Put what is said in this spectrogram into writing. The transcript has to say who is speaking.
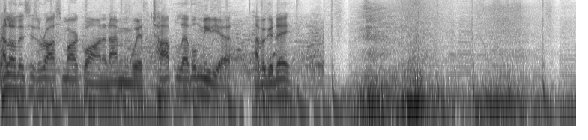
Speaker 1: Hello, this is Ross Marquand, and I'm with Top Level Media. Have a good day.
